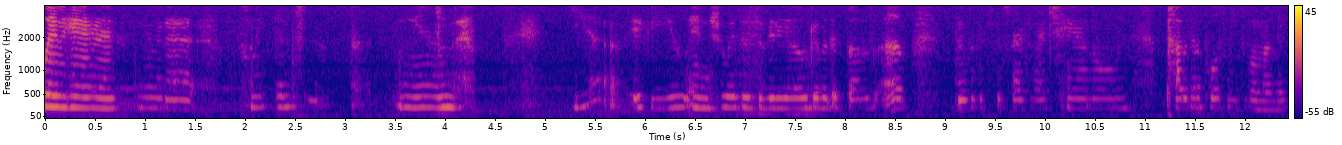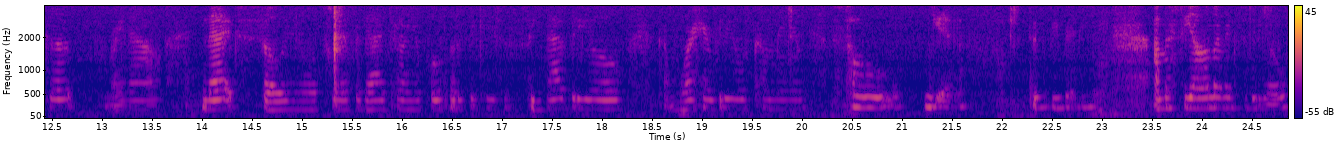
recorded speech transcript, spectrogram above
Baby hairs, none of that, 20 inches. And yeah, if you enjoyed this video, give it a thumbs up. Don't forget to subscribe to my channel. Probably gonna post me doing my makeup right now next. So, you know, swear for that. Turn on your post notifications to see that video. Got more hair videos coming. So, yeah, just be ready. I'm gonna see y'all in my next video.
